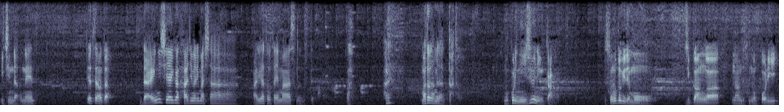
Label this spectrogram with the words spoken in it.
1になるね。ってやったらまた、第2試合が始まりました。ありがとうございます。なんつって。あ、あれ？またダメだったと。残り20人か。その時でもう、時間が、なんです、残り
